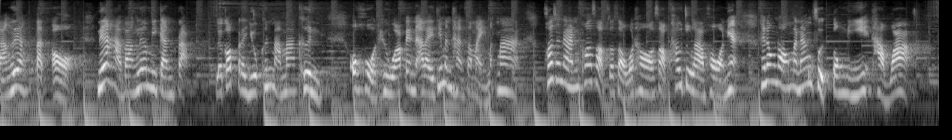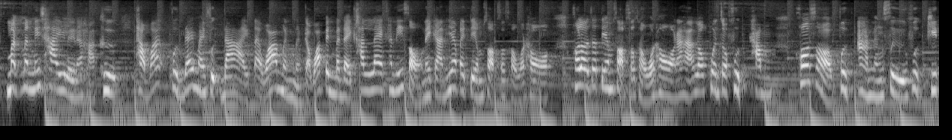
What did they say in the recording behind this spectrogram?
บางเรื่องตัดออก เนื้อหาบางเรื่องมีการปรับ แล้วก็ประยุกต์ขึ้นมามากขึ้น โอ้โห ถือว่าเป็นอะไรที่มันทันสมัยมากๆ เพราะฉะนั้นข้อสอบสสวท สอบเข้าจุฬาภรเนี่ยให้น้องๆมานั่งฝึกตรงนี้ถามว่ามันมันไม่ใช่เลยนะคะ คือถามว่าฝึกได้ไหมฝึกได้ แต่ว่ามันเหมือนกับว่าเป็นบันไดขั้นแรกขั้นที่สองในการที่จะไปเตรียมสอบสสวท พอเราจะเตรียมสอบสสวทนะคะ เราควรจะฝึกทำข้อสอบฝึกอ่านหนังสือ ฝึกคิด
